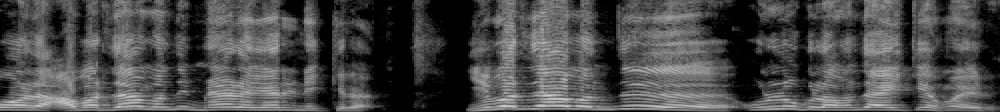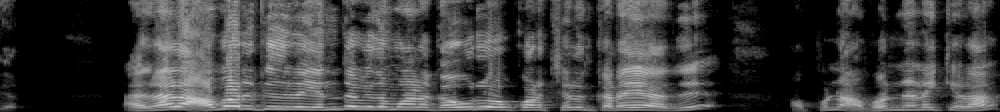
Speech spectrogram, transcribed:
போகல. அவர் தான் வந்து மேலே ஏறி நிற்கிறார். இவர் தான் வந்து உள்ளுக்குள்ளே வந்து ஐக்கியமாயிருக்கார். அதனால் அவருக்கு இதில் எந்த விதமான கௌரவ குறைச்சலும் கிடையாது. அப்படின்னு அவர் நினைக்கலாம்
